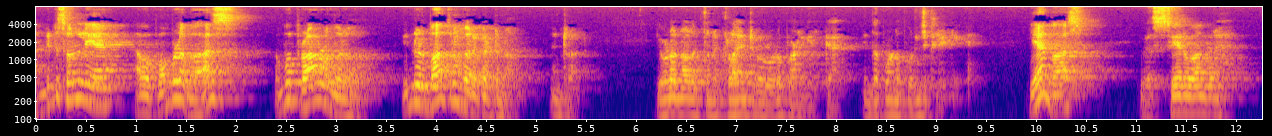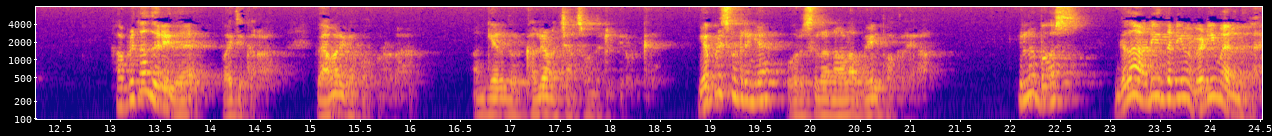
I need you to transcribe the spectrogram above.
என்கிட்ட சொல்லலையே. அவள் பொம்பளை பாஸ் ரொம்ப ப்ராப்ளம் வரும். இன்னொரு பாத்ரூம் வேறு கட்டணும். என்றார் இவ்வளோ நாள் இத்தனை கிளைண்ட்டுகளோட பழகியிருக்க? இந்த பொண்ணை புரிஞ்சுக்கலீங்க ஏன் பாஸ் இவ சேர் வாங்குற. அப்படி தான் தெரியுது. வைத்தியக்காரா இவன் அமெரிக்கா போகக்கூடாடா அங்கேருந்து ஒரு கல்யாண சான்ஸ் வந்துட்டு இருக்கு இவளுக்கு. எப்படி சொல்கிறீங்க ஒரு சில நாளாக மெயில் பார்க்கலையா? இல்லை பாஸ் இங்கே தான் அடியும் தடியும் வெடியுமா இருந்தது?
